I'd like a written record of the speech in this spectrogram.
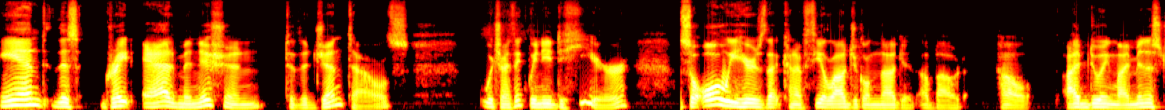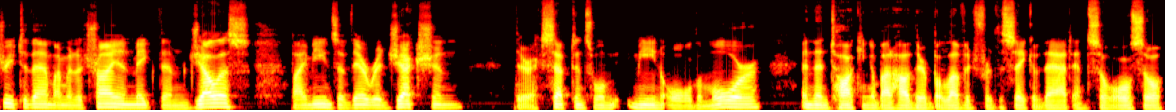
and this great admonition to the Gentiles, which I think we need to hear. So all we hear is that kind of theological nugget about how I'm doing my ministry to them. I'm going to try and make them jealous by means of their rejection. Their acceptance will mean all the more. And then talking about how they're beloved for the sake of that. And so, also,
